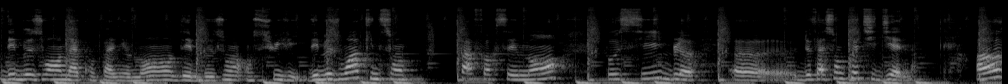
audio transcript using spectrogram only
des besoins en accompagnement, des besoins en suivi, des besoins qui ne sont pas forcément possibles de façon quotidienne. Or,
